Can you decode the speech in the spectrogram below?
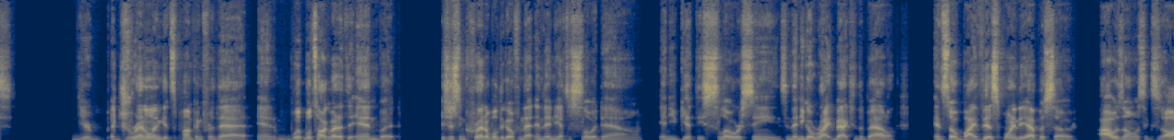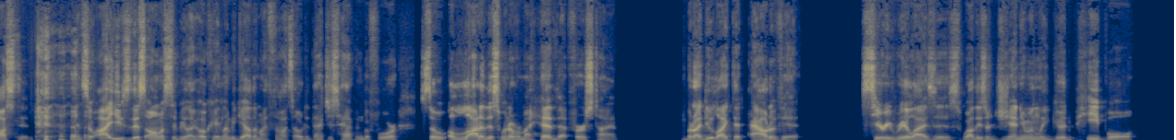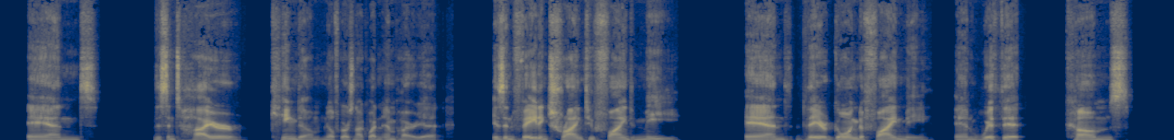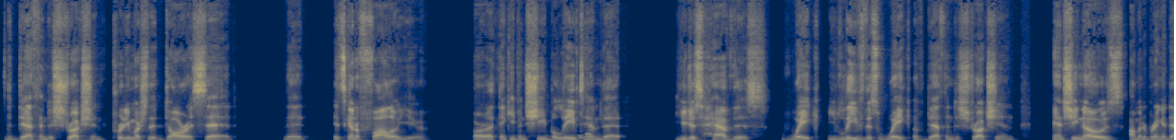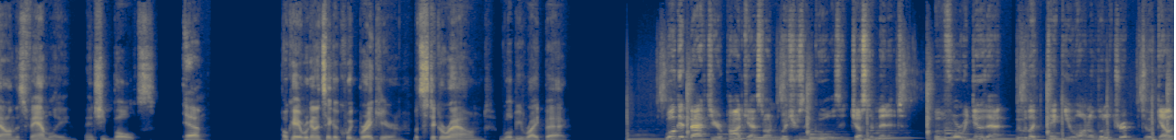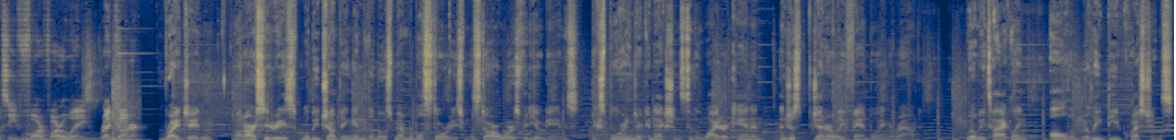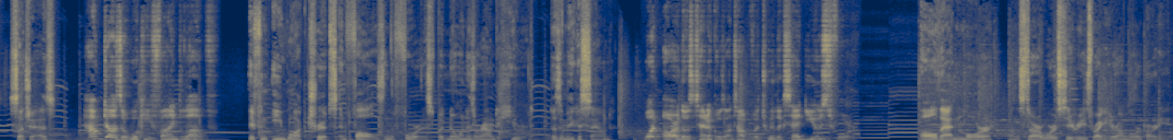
your adrenaline gets pumping for that. And we'll, we'll talk about it at the end, but it's just incredible to go from that, and then you have to slow it down, and you get these slower scenes, and then you go right back to the battle. And so by this point in the episode, I was almost exhausted. and so I use this almost to be like, okay, let me gather my thoughts. Oh, did that just happen before? So a lot of this went over my head that first time. But I do like that out of it, Ciri realizes, wow, these are genuinely good people. And this entire kingdom, Nilfgaard's not quite an empire yet, is invading, trying to find me and they're going to find me. And with it comes the death and destruction. Pretty much that Dara said that it's going to follow you. Or I think even she believed him that you just have this wake, you leave this wake of death and destruction. And she knows I'm going to bring it down on this family. And she bolts. Yeah. Okay, we're going to take a quick break here, but stick around. We'll be right back. We'll get back to your podcast on witchers and ghouls in just a minute. But before we do that, we would like to take you on a little trip to a galaxy far, far away. Right, Connor? Right, Jaden. On our series, we'll be jumping into the most memorable stories from the Star Wars video games, exploring their connections to the wider canon, and just generally fanboying around. We'll be tackling all the really deep questions, such as How does a Wookiee find love? If an Ewok trips and falls in the forest but no one is around to hear it, does it make a sound? What are those tentacles on top of a Twi'lek's head used for? All that and more on the Star Wars series right here on Lore Party.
